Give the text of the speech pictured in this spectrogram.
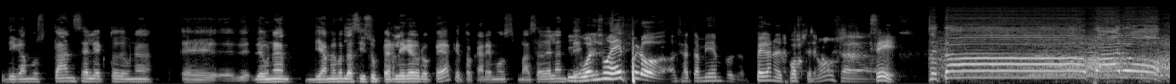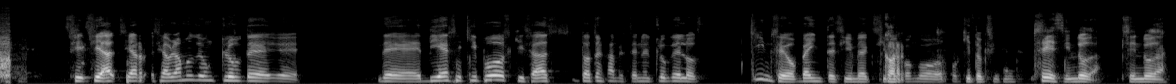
digamos, tan selecto de una, eh, de, de una, llamémosla así, Superliga Europea, que tocaremos más adelante. Igual no es, pero, o sea, también pues, pegan el poste, ¿no? O sea, Sí, si, si, si, si hablamos de un club de, de 10 equipos, quizás Tottenham esté en el club de los 15 o 20, si me, si me pongo un poquito exigente. Sí, sin duda, sin duda.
